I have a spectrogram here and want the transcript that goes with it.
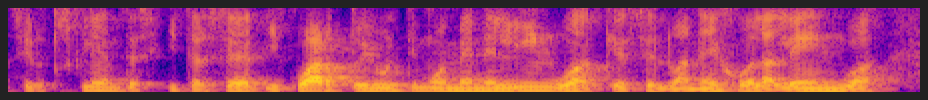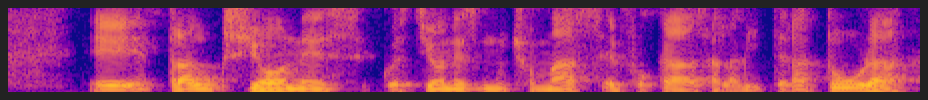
ciertos clientes. Y tercer, y cuarto y último, MNLingua, que es el manejo de la lengua, eh, traducciones, cuestiones mucho más enfocadas a la literatura,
